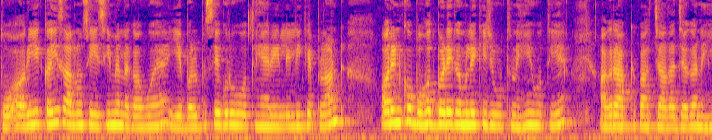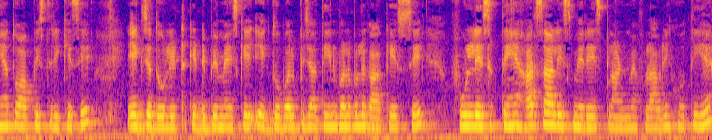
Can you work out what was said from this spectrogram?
तो और ये कई सालों से इसी में लगा हुआ है। ये बल्ब से ग्रो होते हैं रेन लिली के प्लांट और इनको बहुत बड़े गमले की ज़रूरत नहीं होती है। अगर आपके पास ज़्यादा जगह नहीं है तो आप इस तरीके से एक या दो लीटर के डिब्बे में इसके एक दो बल्ब या तीन बल्ब लगा के इससे फूल ले सकते हैं। हर साल इस मेरे इस प्लांट में फ्लावरिंग होती है।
